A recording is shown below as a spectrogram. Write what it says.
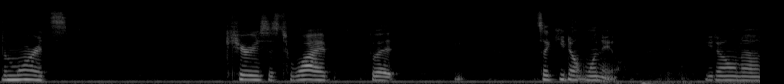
the more it's curious as to why, but it's like you don't want to. You don't, uh,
